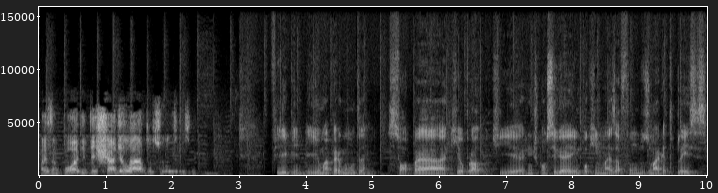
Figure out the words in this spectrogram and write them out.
Mas não pode deixar de lado os outros, né? Felipe, e uma pergunta, só para que, eu, que a gente consiga ir um pouquinho mais a fundo dos marketplaces.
